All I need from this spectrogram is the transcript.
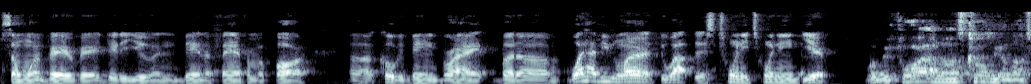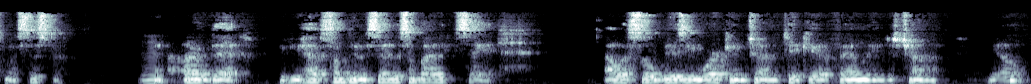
someone very, very dear to you and being a fan from afar uh, Kobe Bean Bryant. But um, what have you learned throughout this 2020 year? Well, before I lost Kobe, I lost my sister. Mm. And I learned that if you have something to say to somebody, say it. I was so busy working, trying to take care of the family and just trying to, you know,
